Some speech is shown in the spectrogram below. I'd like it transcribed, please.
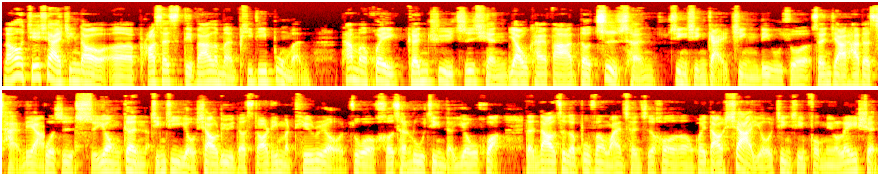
然后接下来进到呃 process development PD 部门。他们会根据之前药物开发的制程进行改进，例如说增加它的产量，或是使用更经济有效率的 starting material 做合成路径的优化。等到这个部分完成之后呢，会到下游进行 formulation，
